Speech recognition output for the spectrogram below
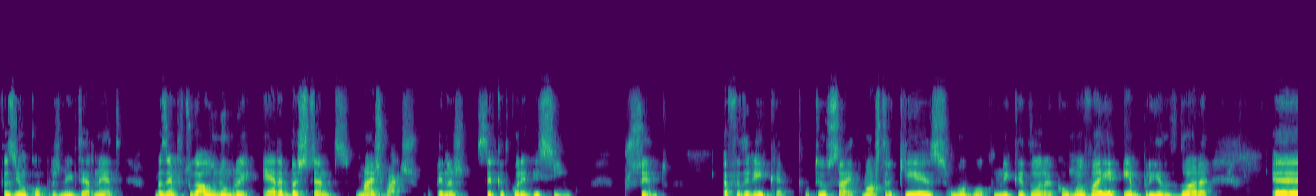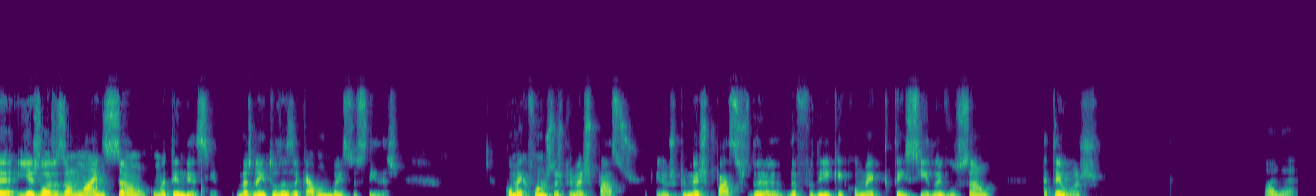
faziam compras na internet, mas em Portugal o número era bastante mais baixo, apenas cerca de 45%. A Federica, o teu site, mostra que és uma boa comunicadora, com uma veia empreendedora uh, e as lojas online são uma tendência, mas nem todas acabam bem sucedidas. Como é que foram os teus primeiros passos, os primeiros passos da, da Frederica e como é que tem sido a evolução até hoje? Olha,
